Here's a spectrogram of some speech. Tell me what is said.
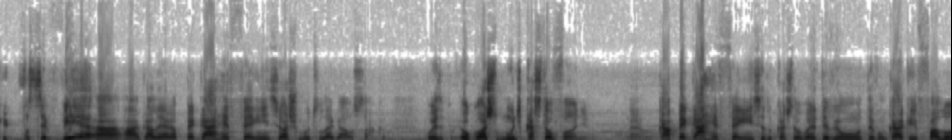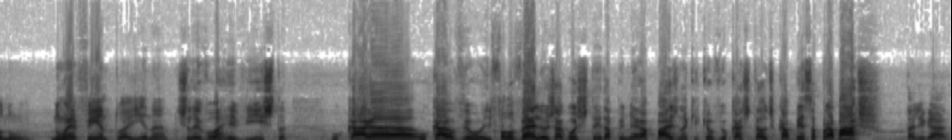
Que você vê a, a galera pegar a referência, eu acho muito legal, saca? Por exemplo, eu gosto muito de Castlevania. Né? O cara pegar a referência do Castlevania. Teve um, teve um cara que falou num, num evento aí, né? Te levou a revista. O cara, o cara viu, ele falou, velho, eu já gostei da primeira página aqui que eu vi o castelo de cabeça para baixo, tá ligado?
